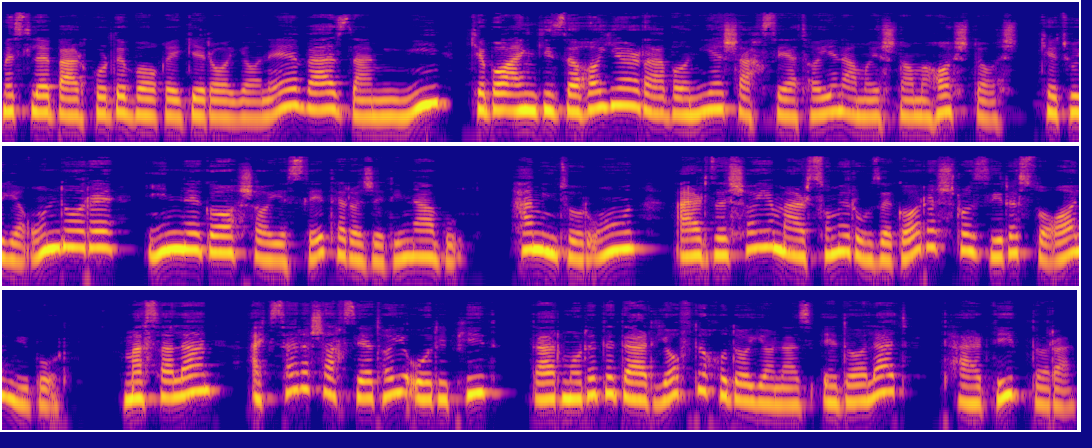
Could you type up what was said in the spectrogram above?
مثل برخورد واقع گرایانه و زمینی که با انگیزه های روانی شخصیت های نمایشنامه هاش داشت که توی اون دوره این نگاه شایسته تراژدی نبود. همینطور اون ارزش های مرسوم روزگارش رو زیر سوال می برد. مثلا اکثر شخصیت های اوریپید در مورد دریافت خدایان از عدالت تردید دارند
